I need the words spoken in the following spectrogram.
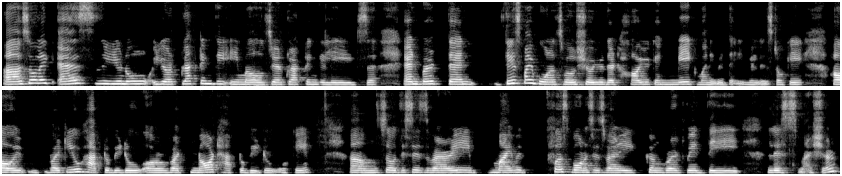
Uh, so like as you know you're collecting the emails you're collecting the leads and but then this my bonus will show you that how you can make money with the email list okay? How what you have to be do or what not have to be do okay? Um so this is very my first bonus is very congruent with the list smasher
